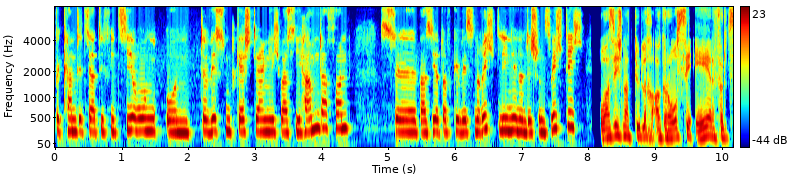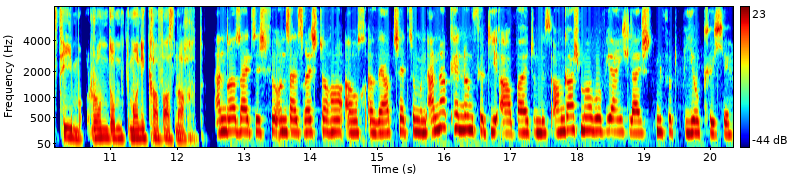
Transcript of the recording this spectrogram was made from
bekannte Zertifizierung und da wissen die Gäste eigentlich, was sie haben davon. Es äh, basiert auf gewissen Richtlinien und ist uns wichtig. Und es ist natürlich eine grosse Ehre für das Team rund um die Monika Fasnacht. Andererseits ist für uns als Restaurant auch eine Wertschätzung und Anerkennung für die Arbeit und das Engagement, wo wir eigentlich leisten für die Bioküche.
